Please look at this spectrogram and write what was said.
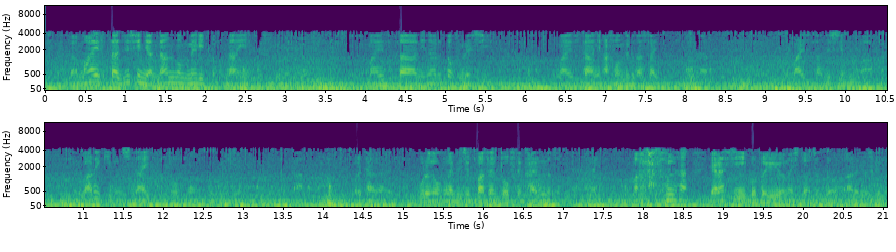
ですね。だからマイスター自身には何のメリットもないんですけどもマイスターになると嬉しい。マイスターに遊んでください。になるマイスター自身は悪い気分しないと思うんですよ。なんかこれ頼られて俺のおかげで10%オフで買えるんだぞみたいなね。まあ、そんなやらしいこと言うような人はちょっとあれですけど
